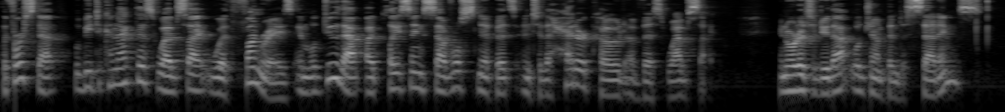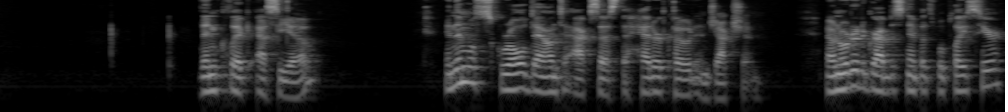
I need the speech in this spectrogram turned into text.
The first step will be to connect this website with Funraise, and we'll do that by placing several snippets into the header code of this website. In order to do that, we'll jump into Settings, then click SEO, and then we'll scroll down to access the header code injection. Now, in order to grab the snippets we'll place here,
